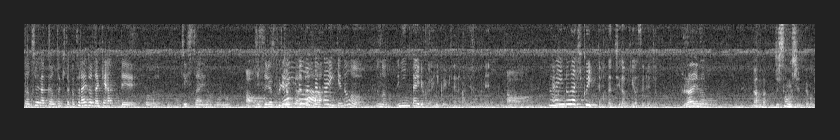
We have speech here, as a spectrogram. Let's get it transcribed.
その中学の時とかプライドだけあってこう実際のこう実力プライとかドはが高いけどその忍耐力が低いみたいな感じですかね。あプライドが低いってまた違う気がするちょっープライドなんだ自尊心ってこと？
